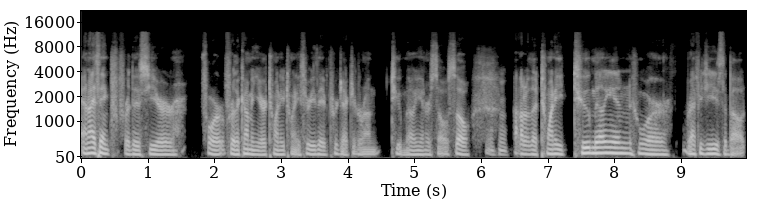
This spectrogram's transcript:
And I think for this year, for for the coming year, 2023, they've projected around 2 million or so. So Mhm. out of the 22 million who are refugees, about,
